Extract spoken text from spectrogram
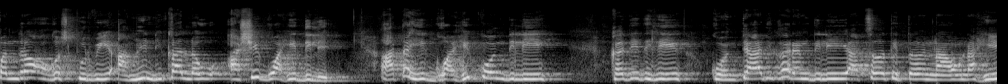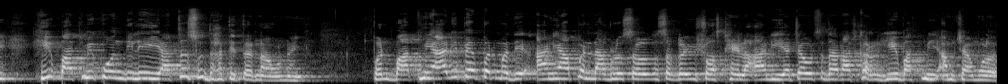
पंधरा ऑगस्टपूर्वी आम्ही निकाल लावू अशी ग्वाही दिली. आता ही ग्वाही कोण दिली? कधी दिली? कोणत्या अधिकाऱ्याने दिली? याचं तिथं नाव नाही. ही बातमी कोण दिली? याचं सुद्धा तिथं नाव नाही. पण बातमी आली पेपरमध्ये आणि आपण लागलो सग सगळे विश्वास ठेवला आणि याच्यावर सुद्धा राजकारण ही बातमी आमच्यामुळं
